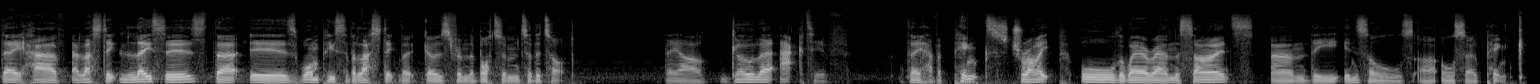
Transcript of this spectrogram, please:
They have elastic laces that is one piece of elastic that goes from the bottom to the top. They are Gola Active. They have a pink stripe all the way around the sides, and the insoles are also pink.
